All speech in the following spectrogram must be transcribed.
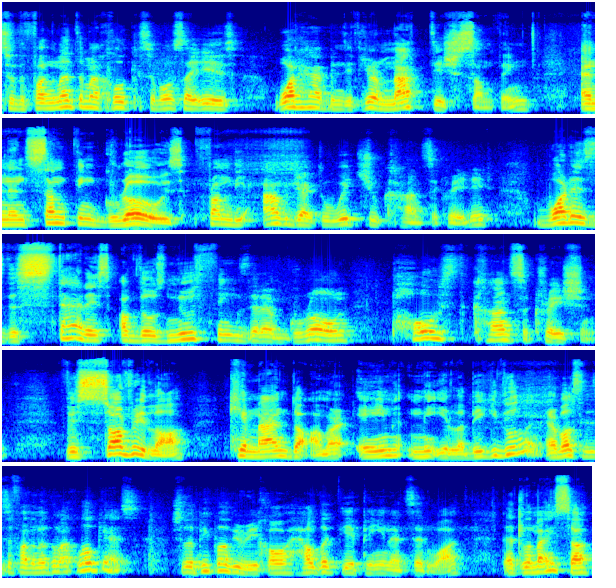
so the fundamental machlokes is what happens if you're makdish something and then something grows from the object which you consecrated, what is the status of those new things that have grown post consecration? Sovri law, Kiman Amar Ein Mi'ila Bigidulin. Says this is a fundamental machlokas. So the people of Yericho held like the opinion that said what? That Lamaisa,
